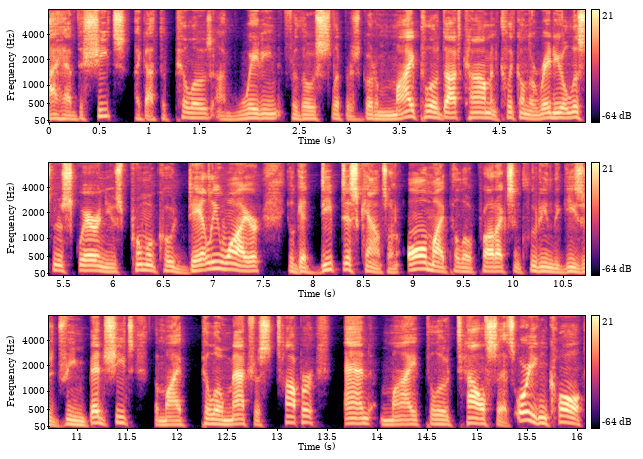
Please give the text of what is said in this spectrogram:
I have the sheets, I got the pillows, I'm waiting for those slippers. Go to mypillow.com and click on the radio listener square and use promo code DailyWire. You'll get deep discounts on all My Pillow products, including the Giza Dream bed sheets, the My Pillow mattress topper, and My Pillow towel sets. Or you can call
